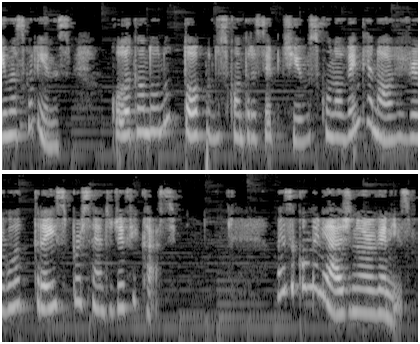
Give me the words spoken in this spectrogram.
e masculinas, colocando-o no topo dos contraceptivos com 99,3% de eficácia. Mas e como ele age no organismo?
